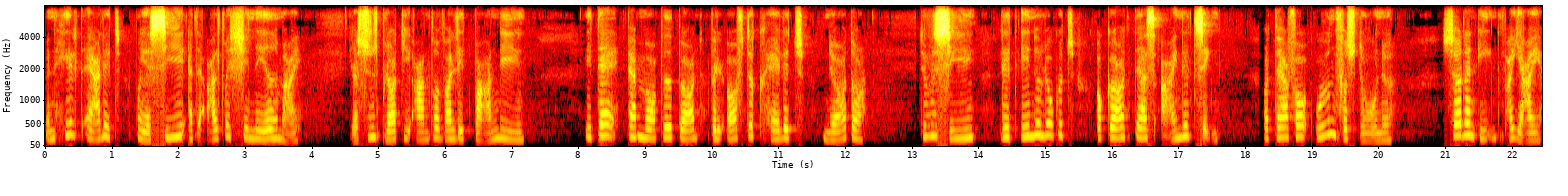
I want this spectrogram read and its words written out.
Men helt ærligt må jeg sige, at det aldrig generede mig. Jeg synes blot, de andre var lidt barnlige. I dag er mobbede børn vel ofte kaldet nørder. Det vil sige lidt indelukket og gør deres egne ting, og derfor udenforstående. Sådan en var jeg.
